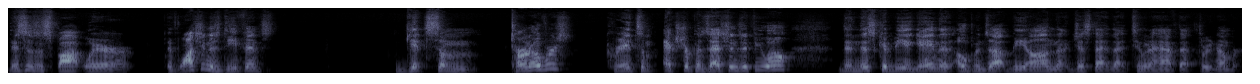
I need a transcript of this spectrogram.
this is a spot where if Washington's defense gets some turnovers, create some extra possessions, if you will, then this could be a game that opens up beyond that just that that two and a half, that three number.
